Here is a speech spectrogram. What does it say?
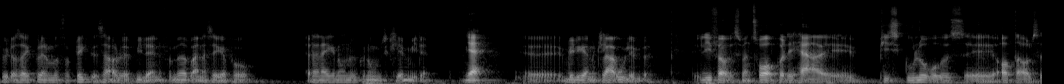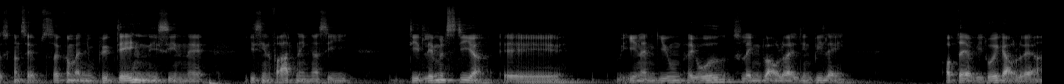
føler sig ikke på den måde forpligtet til at aflevere bilagene, for medarbejderen er sikker på, at der ikke er nogen økonomisk klemme i det. Ja. Øh, hvilket er en klar ulempe. Det er lige før, hvis man tror på det her øh, Pis øh, opdragelseskoncept, så kan man jo bygge det ind i sin, øh, i sin forretning og sige, dit limit stiger øh, i en eller anden given periode, så længe du afleverer alle dine bilag. Opdager vi, at du ikke afleverer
